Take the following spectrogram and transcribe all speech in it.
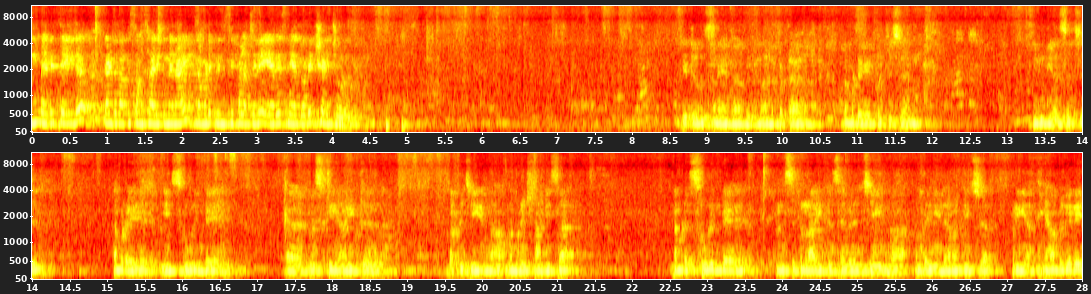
ഈ മെറിറ്റ് ഡേയിൽ രണ്ടു വാക്ക് സംസാരിക്കുന്നതിനായി നമ്മുടെ പ്രിൻസിപ്പൽ അച്ഛനെ ഏറെ സ്നേഹത്തോടെ ക്ഷണിച്ചോളൂ. ഏറ്റവും സ്നേഹ ബഹുമാനപ്പെട്ട നമ്മുടെ കൊച്ചൻ ജൂലിയ സച്ചൻ നമ്മുടെ ഈ സ്കൂളിന്റെ ട്രസ്റ്റി ആയിട്ട് വർക്ക് ചെയ്യുന്ന നമ്മുടെ ഷാജി സാർ നമ്മുടെ സ്കൂളിന്റെ പ്രിൻസിപ്പളായിട്ട് സേവനം ചെയ്യുന്ന നമ്മുടെ ലീലാമ ടീച്ചർ പ്രിയ അധ്യാപകരെ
